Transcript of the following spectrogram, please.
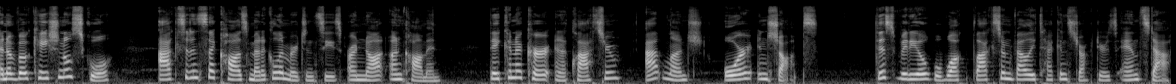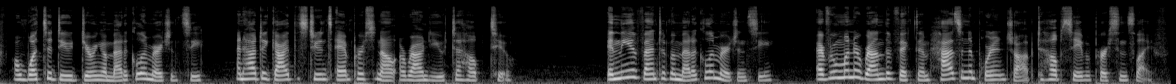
In a vocational school, accidents that cause medical emergencies are not uncommon. They can occur in a classroom, at lunch, or in shops. This video will walk Blackstone Valley Tech instructors and staff on what to do during a medical emergency and how to guide the students and personnel around you to help too. In the event of a medical emergency, everyone around the victim has an important job to help save a person's life.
